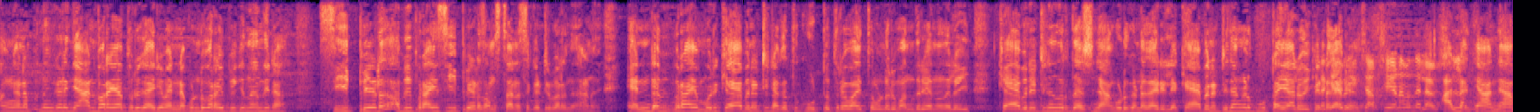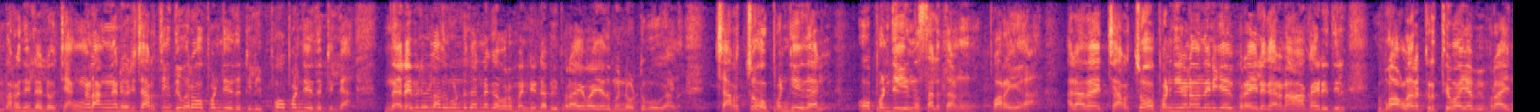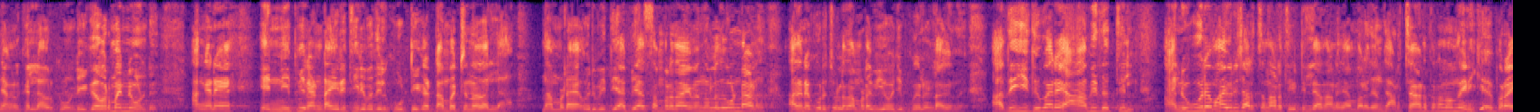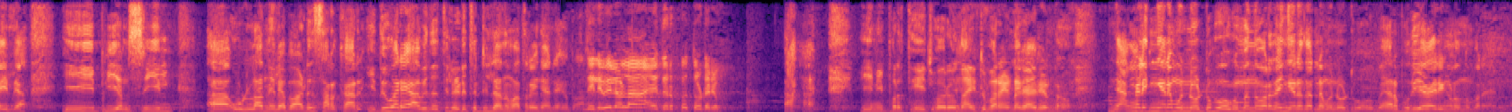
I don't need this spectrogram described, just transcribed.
അങ്ങനെ നിങ്ങൾ ഞാൻ പറയാത്തൊരു കാര്യം എന്നെ കൊണ്ട് പറയിപ്പിക്കുന്നത് എന്തിനാ? സി പി ഐയുടെ അഭിപ്രായം സി പി ഐയുടെ സംസ്ഥാന സെക്രട്ടറി പറഞ്ഞതാണ്. എന്റെ അഭിപ്രായം ഒരു ക്യാബിനറ്റിനകത്ത് കൂട്ടുത്തരവാദിത്തമുള്ള ഒരു മന്ത്രി എന്ന നിലയിൽ ക്യാബിനറ്റിന് നിർദ്ദേശം ഞാൻ കൊടുക്കേണ്ട കാര്യമില്ല. ക്യാബിനറ്റ് ഞങ്ങൾ കൂട്ടായി ആലോചിക്കേണ്ട കാര്യമാണ്. അല്ല ഞാൻ ഞാൻ പറഞ്ഞില്ലല്ലോ. ഞങ്ങൾ അങ്ങനെ ഒരു ചർച്ച ഇതുവരെ ഓപ്പൺ ചെയ്തിട്ടില്ല. ഇപ്പോൾ ഓപ്പൺ ചെയ്തിട്ടില്ല. നിലവിലുള്ള അതുകൊണ്ട് തന്നെ ഗവൺമെന്റിന്റെ അഭിപ്രായമായി അത് മുന്നോട്ട് പോവുകയാണ്. ചർച്ച ഓപ്പൺ ചെയ്താൽ ഓപ്പൺ ചെയ്യുന്ന സ്ഥലത്താണ് പറയുക. അല്ലാതെ ചർച്ച ഓപ്പൺ ചെയ്യണമെന്ന് എനിക്ക് അഭിപ്രായമില്ല. കാരണം ആ കാര്യത്തിൽ വളരെ കൃത്യമായ അഭിപ്രായം ഞങ്ങൾക്ക് എല്ലാവർക്കും ഉണ്ട്. ഈ ഗവൺമെന്റും ഉണ്ട്. അങ്ങനെ എൻ ഇ പി രണ്ടായിരത്തി ഇരുപതിൽ കൂട്ടിക്കെട്ടാൻ പറ്റുന്നതല്ല നമ്മുടെ ഒരു വിദ്യാഭ്യാസ സമ്പ്രദായം എന്നുള്ളത് കൊണ്ടാണ് അതിനെക്കുറിച്ചുള്ള നമ്മുടെ വിയോജിപ്പുകൾ ഉണ്ടാകുന്നത്. അത് ഇതുവരെ ആ വിധത്തിൽ അനുകൂലമായൊരു ചർച്ച നടത്തിയിട്ടില്ല എന്നാണ് ഞാൻ പറഞ്ഞത്. ചർച്ച നടത്തണമെന്നൊന്നും എനിക്ക് അഭിപ്രായമില്ല. ഈ പി എം സിയിൽ ഉള്ള നിലപാട് സർക്കാർ ഇതുവരെ ആ വിധത്തിൽ എടുത്തിട്ടില്ല എന്ന് മാത്രമേ ഞാൻ നിലവിലുള്ള എതിർപ്പ് തുടരും. ഇനി പ്രത്യേകിച്ച് ഓരോന്നായിട്ട് പറയേണ്ട കാര്യമുണ്ടോ? ഞങ്ങൾ ഇങ്ങനെ മുന്നോട്ട് പോകുമെന്ന് പറഞ്ഞാൽ ഇങ്ങനെ തന്നെ മുന്നോട്ട് പോകും. വേറെ പുതിയ കാര്യങ്ങളൊന്നും പറയാനില്ല.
